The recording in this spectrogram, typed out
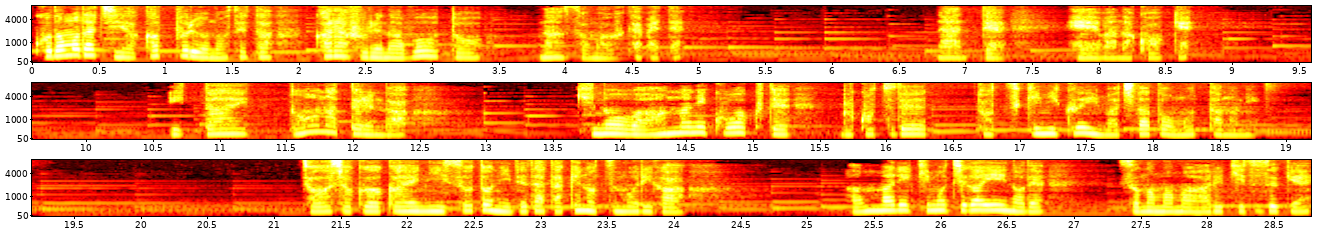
子供たちやカップルを乗せたカラフルなボートを何層も浮かべて。なんて平和な光景。一体どうなってるんだ？昨日はあんなに怖くて武骨でとっつきにくい街だと思ったのに。朝食を買いに外に出ただけのつもりが、あんまり気持ちがいいので、そのまま歩き続け、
